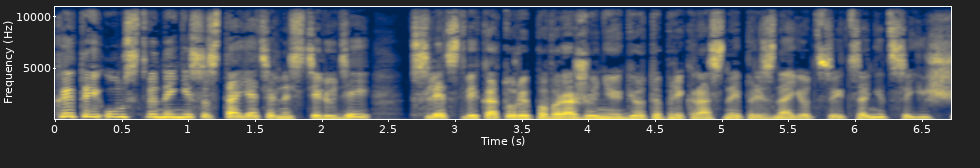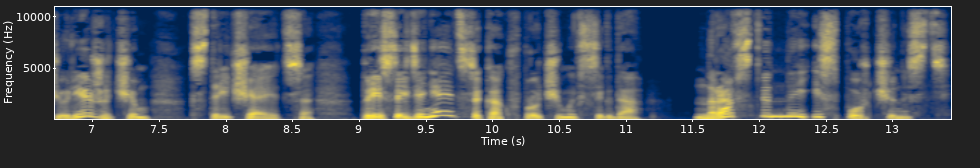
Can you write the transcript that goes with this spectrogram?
К этой умственной несостоятельности людей, вследствие которой, по выражению Гёте, прекрасное признается и ценится еще реже, чем встречается, присоединяется, как, впрочем, и всегда — нравственная испорченность,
